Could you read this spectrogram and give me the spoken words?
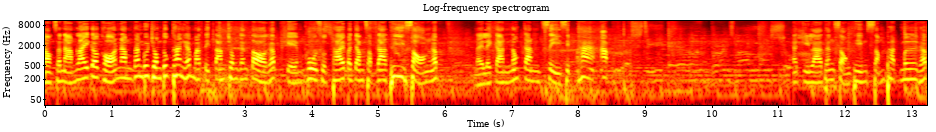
นอกสนามไลฟ์ก็ขอนำท่านผู้ชมทุกท่านครับมาติดตามชมกันต่อครับ เกมคู่สุดท้ายประจำสัปดาห์ที่ 2 ครับ ในรายการน้องกัน 45 อัพนักกีฬาทั้ง 2 ทีมสัมผัสมือครับ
